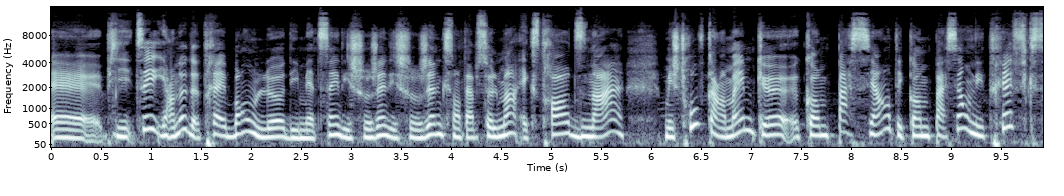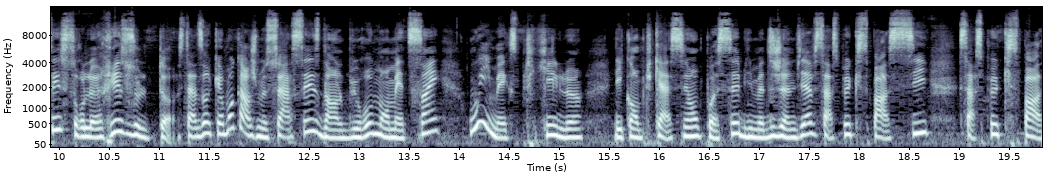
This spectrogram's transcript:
Euh, puis, tu sais, il y en a de très bons, là, des médecins, des chirurgiens, des chirurgiennes qui sont absolument extraordinaires. Mais je trouve quand même que, comme patiente et comme patient, on est très fixé sur le résultat. C'est-à-dire que moi, quand je me suis assise dans le bureau de mon médecin, oui, il m'a expliqué, là, les complications possibles. Il m'a dit, Geneviève, ça se peut qu'il se passe ci, ça se peut qu'il se passe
